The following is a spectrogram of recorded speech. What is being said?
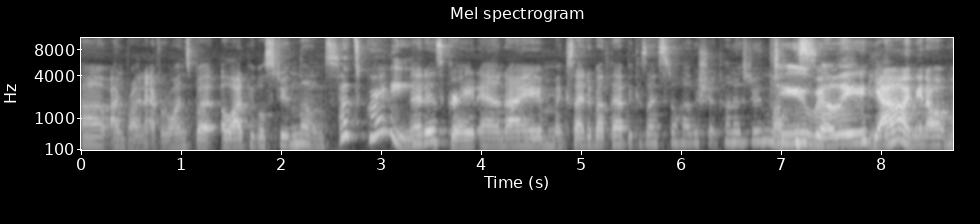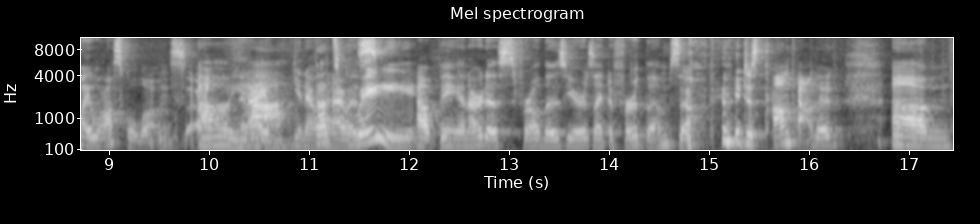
Uh, I'm probably not everyone's, but a lot of people's student loans. That's great. It is great, and I'm excited about that because I still have a shit ton of student loans. Do you really? Yeah, I mean, I have my law school loans. So. Oh, And yeah. I, you know, That's when I was great. out being an artist for all those years, I deferred them, so then they just compounded. Um,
